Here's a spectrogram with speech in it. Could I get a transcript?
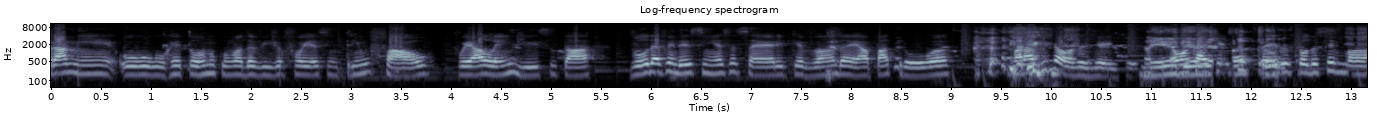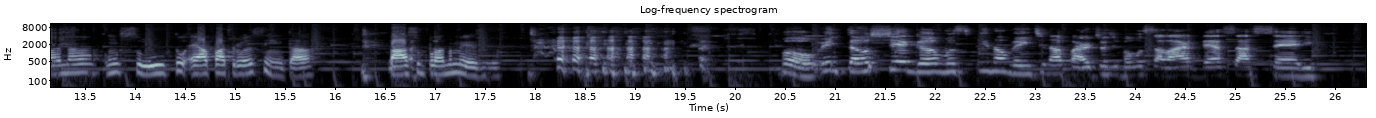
para mim, o retorno com o WandaVision foi assim, triunfal. Foi além disso, tá? Vou defender sim essa série, porque Wanda é a patroa. Maravilhosa, gente. Meu é uma Deus, caixinha é de surpresas toda semana, um surto. É a patroa sim, tá? Passa o pano mesmo. Bom, então chegamos finalmente na parte onde vamos falar dessa série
